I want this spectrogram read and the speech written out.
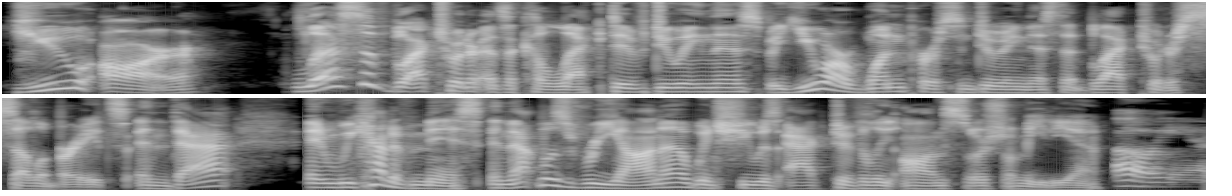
You are less of Black Twitter as a collective doing this, but you are one person doing this that Black Twitter celebrates. And that, and we kind of miss, and that was Rihanna when she was actively on social media. Oh yeah.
